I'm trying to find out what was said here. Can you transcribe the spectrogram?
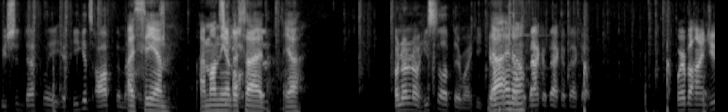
we should definitely, if he gets off the mountain. I see him. I'm on the other side. there? Yeah. Oh, no, no, no, he's still up there, Mikey. Yeah, Careful, I know. careful. Back up, back up, back up. We're behind you.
